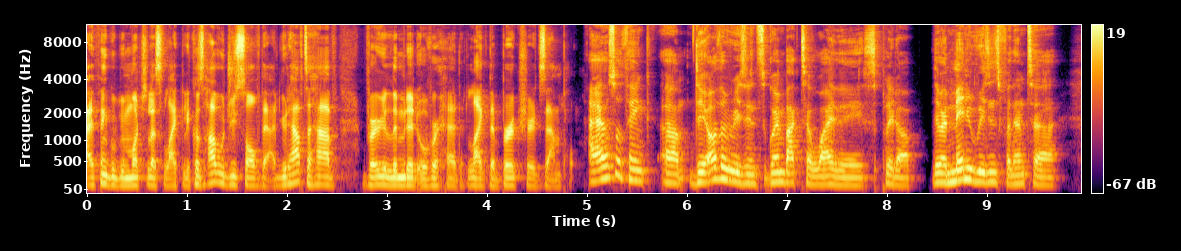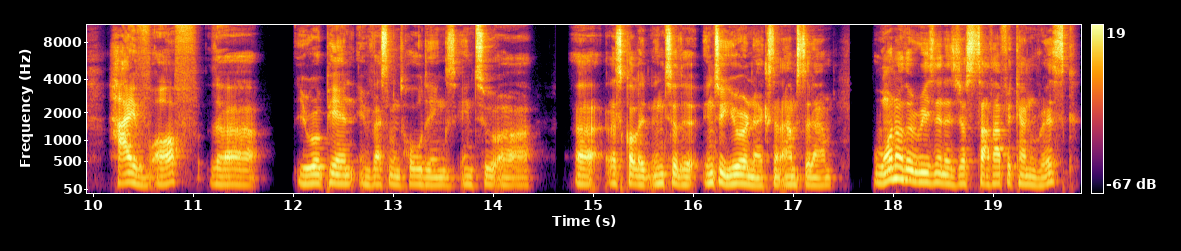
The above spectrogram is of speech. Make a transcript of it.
I think, would be much less likely because how would you solve that? You'd have to have very limited overhead, like the Berkshire example. I also think um, the other reasons, going back to why they split up, there were many reasons for them to hive off the European investment holdings into, uh, uh, let's call it into the into Euronext and Amsterdam. One other reason is just South African risk.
